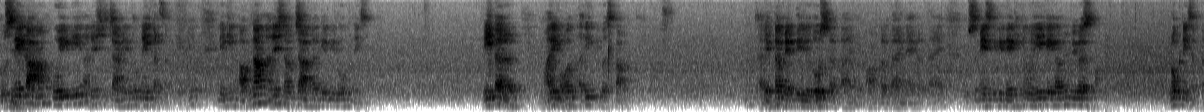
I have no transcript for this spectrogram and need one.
दूसरे का हम कोई भी अनिष्ट चाहे तो नहीं कर सकते हैं, लेकिन अपना अनिष्ट हम चाह करके भी रोक नहीं सकते। भीतर हमारी बहुत अधिक व्यवस्था होती है। अधिकतम व्यक्ति जो दोष करता है काम करता है, न्याय करता है, उसमें स्थिति देखेंगे वो यही कहेगा, मैं व्यवस्था। रोक नहीं सकता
